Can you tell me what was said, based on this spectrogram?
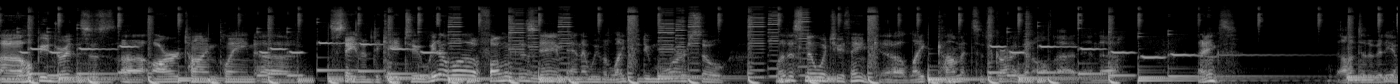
Uh, hope you enjoyed. This is uh, our time playing uh, State of Decay 2. We had a lot of fun with this game, and that we would like to do more. So let us know what you think. Uh, like, comment, subscribe, and all that. And uh, thanks. On to the video.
